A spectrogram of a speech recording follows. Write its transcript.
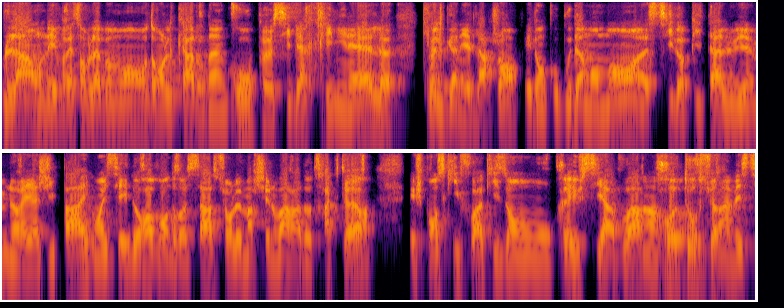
là, on est vraisemblablement dans le cadre d'un groupe cybercriminel qui veulent gagner de l'argent. Et donc, au bout d'un moment, si l'hôpital lui-même ne réagit pas, ils vont essayer de revendre ça sur le marché noir à d'autres acteurs. Et je pense qu'il fois qu'ils ont réussi à avoir un retour sur investissement,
